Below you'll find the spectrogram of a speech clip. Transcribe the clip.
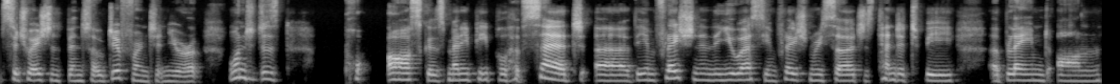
situation's been so different in Europe. I wanted to ask, as many people have said, uh, the inflation in the US, the inflationary surge has tended to be uh, blamed on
